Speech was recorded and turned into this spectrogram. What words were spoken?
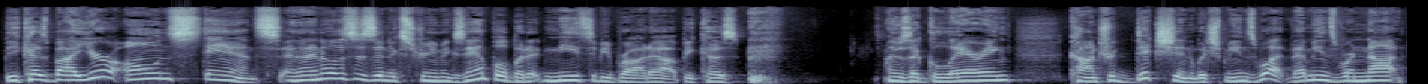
Because by your own stance, and I know this is an extreme example, but it needs to be brought out because there's a glaring contradiction, which means what? That means we're not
